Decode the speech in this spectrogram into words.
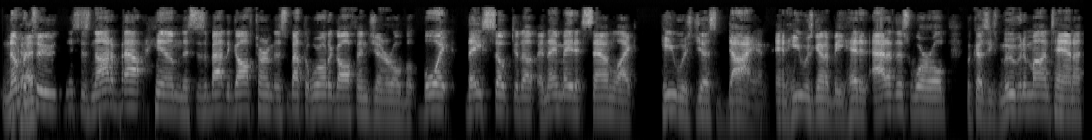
Number Okay. two, this is not about him. This is about the golf tournament. This is about the world of golf in general. But boy, they soaked it up and they made it sound like he was just dying and he was going to be headed out of this world because he's moving to Montana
